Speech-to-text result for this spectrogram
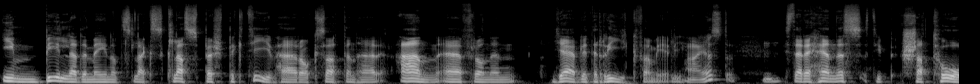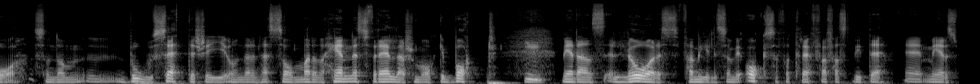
inbillade mig något slags klassperspektiv här också. Att den här Ann är från en jävligt rik familj. Ja, just det. Visst är det hennes typ chateau som de bosätter sig i under den här sommaren. Och hennes föräldrar som åker bort. Mm. Medan Lors familj som vi också får träffa fast lite eh, mer sp-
